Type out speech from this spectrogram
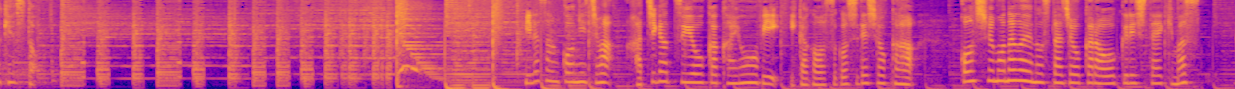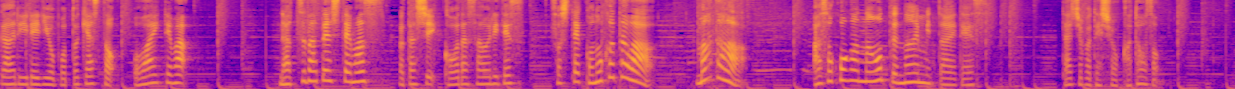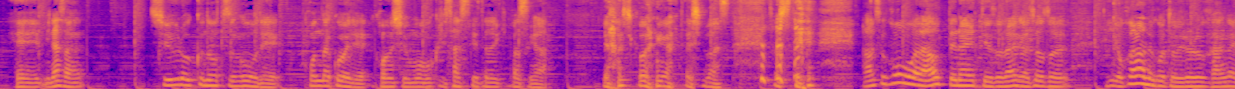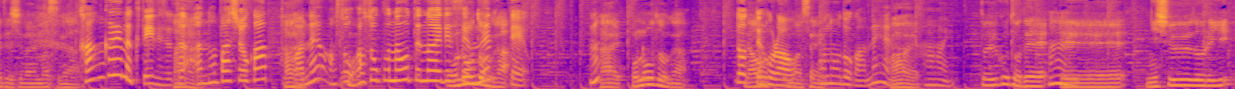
ドキャスト。皆さんこんにちは。8月8日火曜日いかがお過ごしでしょうか？今週も名古屋のスタジオからお送りしていきます。ガーリーレディオポッドキャストお相手は夏バテしてます。私高田沙織です。そしてこの方はまだあそこが治ってないみたいです。大丈夫でしょうか？どうぞ。えー皆さん収録の都合でこんな声で今週もお送りさせていただきますがよろしくお願いいたします。そしてあそこも治ってないっていうとなんかちょっとよからぬことをいろいろ考えてしまいますが。考えなくていいですよ、はい。あの場所がとかね、はい。あそあそこ治ってないですよねって。はい。お喉がだってほらこ治ってません。の度がね。はい。はい、ということで、うん。え2週撮り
